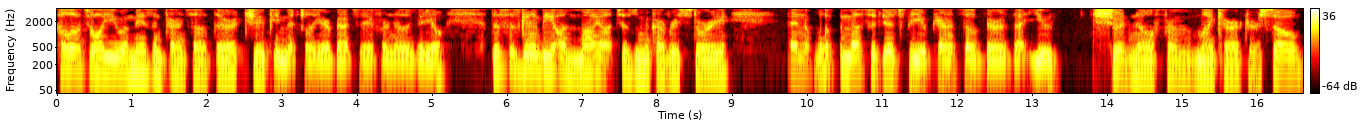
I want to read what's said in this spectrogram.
Hello to all you amazing parents out there. JP Mitchell here back today for another video. This is going to be on my autism recovery story and what the message is for you parents out there that you should know from my character. So,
